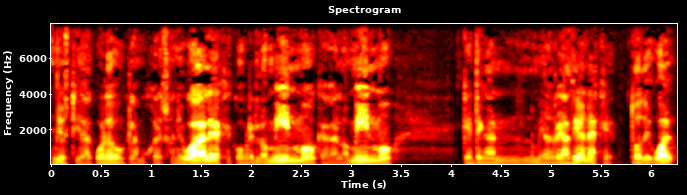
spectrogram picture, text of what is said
Yo estoy de acuerdo con que las mujeres son iguales, que cobren lo mismo, que hagan lo mismo, que tengan mismas obligaciones, que todo igual.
